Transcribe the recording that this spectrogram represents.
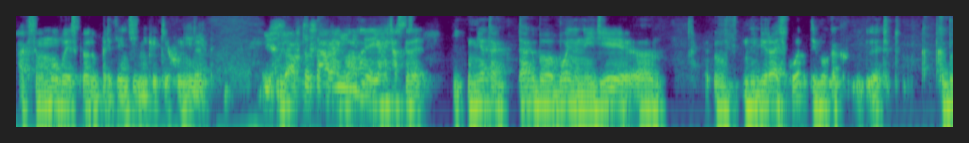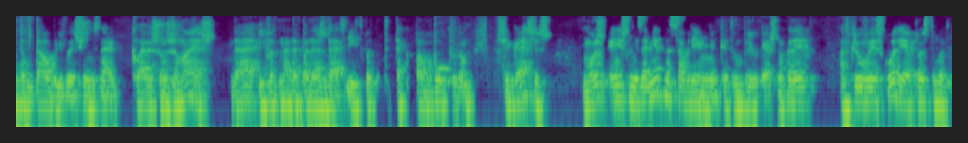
а к самому VS Code претензий никаких у меня нет. И И Самое главное, я хотел сказать, у меня так, так было больно на идее набирать код, ты его как, этот, как будто вдалбливаешь, я не знаю, клавишу нажимаешь, да, и вот надо подождать. И вот ты так по буквам фигачишь. Может, конечно, незаметно со временем к этому привыкаешь, но когда я открыл VS Code, я просто вот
